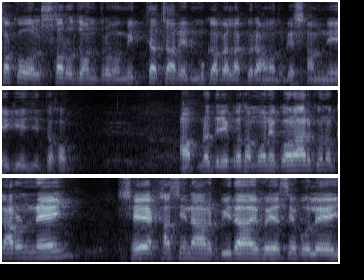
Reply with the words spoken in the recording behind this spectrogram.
সকল ষড়যন্ত্র মিথ্যাচারের মোকাবেলা করে আমাদেরকে সামনে এগিয়ে যেতে হবে। আপনাদের এ কথা মনে করার কোনো কারণ নেই। শেখ হাসিনার বিদায় হয়েছে বলেই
